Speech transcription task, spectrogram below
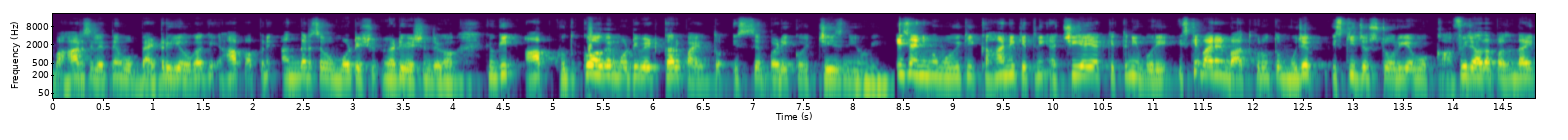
बाहर से लेते हैं, वो बेटर ये होगा कि आप अपने अंदर से वो मोटिवेशन जगाओ। क्योंकि आप खुद को अगर मोटिवेट कर पाए तो इससे बड़ी कोई चीज़ नहीं होगी। इस एनिमो मूवी की कहानी कितनी अच्छी है या कितनी बुरी, इसके बारे में बात करूँ तो मुझे इसकी जो स्टोरी है, वो काफ़ी ज़्यादा पसंद आई।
